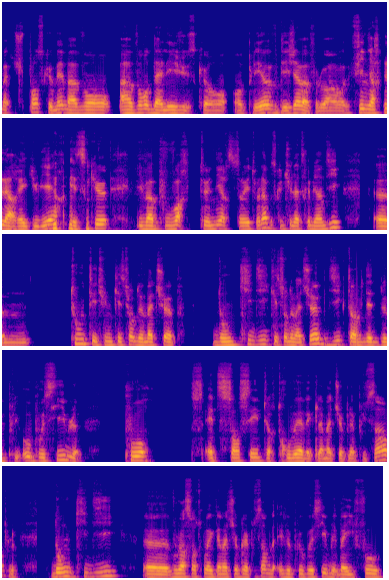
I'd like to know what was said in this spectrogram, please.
Bah, je pense que même avant avant d'aller jusqu'en en playoff, déjà, va falloir, finir la régulière. Est-ce qu'il va pouvoir tenir ce rythme-là? Parce que tu l'as très bien dit, hem, tout est une question de match-up. Donc qui dit question de match-up, dit que tu as envie d'être le plus haut possible pour être censé te retrouver avec la match-up la plus simple. Donc qui dit, vouloir se retrouver avec la match-up la plus simple et le plus possible, et bah, il faut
